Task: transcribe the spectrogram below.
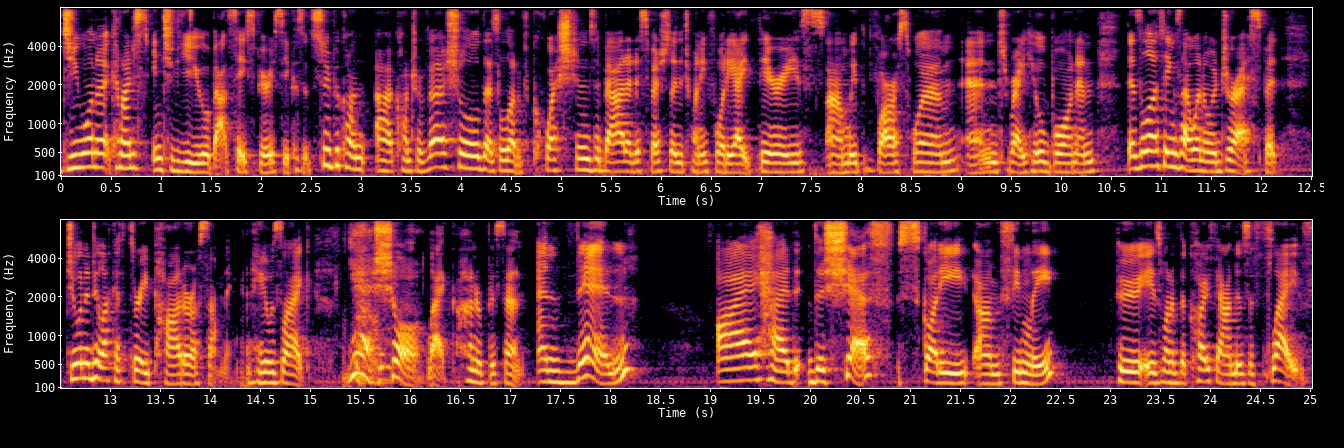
do you want to? Can I just interview you about Seaspiracy because it's super con- uh, controversial. There's a lot of questions about it, especially the 2048 theories um, with Boris Worm and Ray Hilborn, and there's a lot of things I want to address. But do you want to do like a three-parter or something? And he was like, Yeah, sure, like 100%. And then I had the chef Scotty um, Finley, who is one of the co-founders of Flave,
